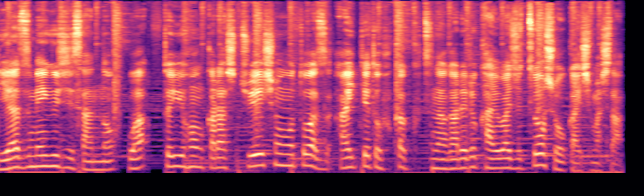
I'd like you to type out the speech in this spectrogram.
リアズ・メグジさんの「和」という本からシチュエーションを問わず相手と深くつながれる会話術を紹介しました。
